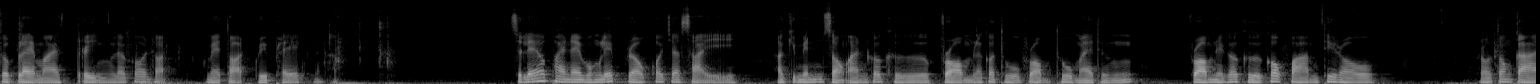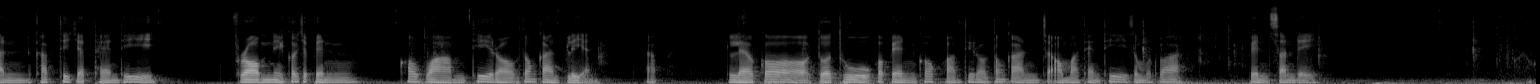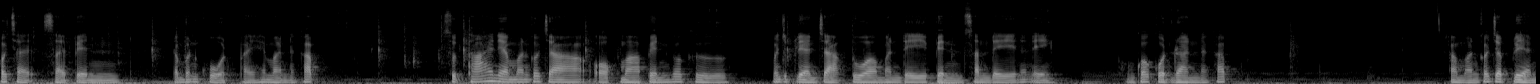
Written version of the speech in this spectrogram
ตัวแปล my string แล้วก็ dot method replace นะครับ เสร็จแล้วภายในวงเล็บเราก็จะใส่ argument 2 อันก็คือ from แล้วก็ to from to หมายถึง from เนี่ยก็คือข้อความที่เรา เราต้องการครับที่จะแทนที่ from เนี่ยก็จะเป็นข้อความที่เราต้องการเปลี่ยนนะครับ แล้วก็ตัว to ก็เป็นข้อความที่เราต้องการจะเอามาแทนที่สมมติว่าเป็น Sunday เราก็จะใส่เป็น double quote ไปให้มันนะครับ สุดท้ายเนี่ยมันก็จะออกมาเป็นก็คือ มันจะเปลี่ยนจากตัว Monday เป็น Sunday นั่นเอง ผมก็กดรันนะครับอะมันก็จะเปลี่ยน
